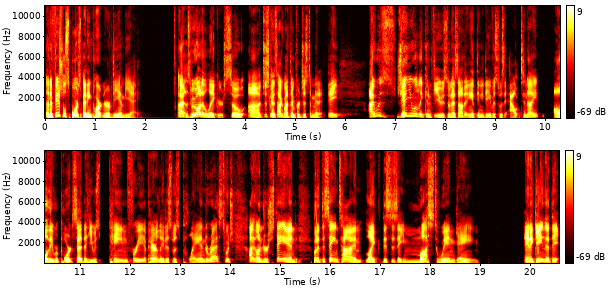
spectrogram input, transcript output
an official sports betting partner of the NBA. All right, let's move on to the Lakers. So, uh, just going to talk about them for just a minute. They, I was genuinely confused when I saw that Anthony Davis was out tonight. All the reports said that he was pain free. Apparently, this was planned rest, which I understand. But at the same time, like this is a must win game. In a game that they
